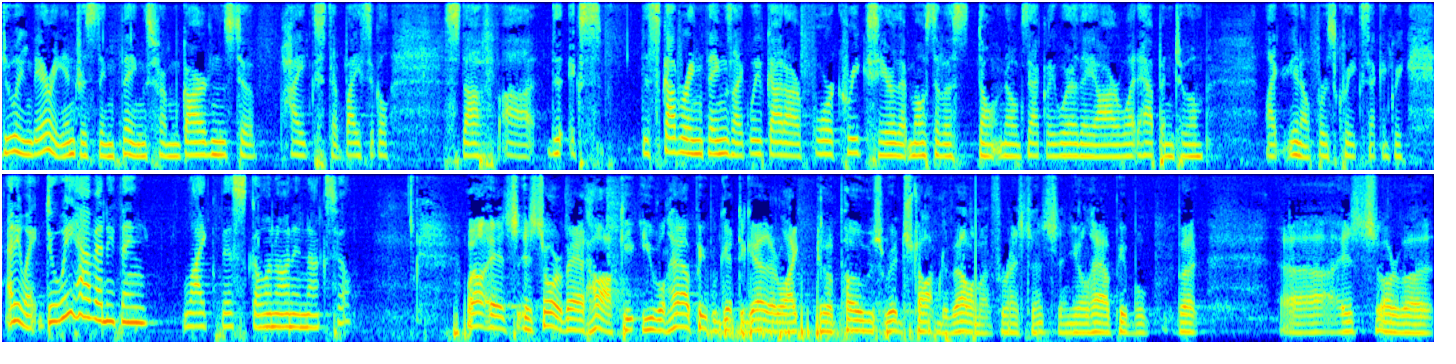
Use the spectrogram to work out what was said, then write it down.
doing very interesting things from gardens to hikes to bicycle stuff. Uh, ex- discovering things like we've got our four creeks here that most of us don't know exactly where they are, what happened to them, like you know first creek, second creek. Anyway, do we have anything like this going on in Knoxville? Well, it's it's sort of ad hoc. You, you, will have people get together, like to oppose ridgetop development, for instance, and you'll have people, but uh, it's sort of a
